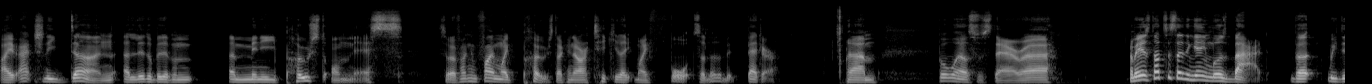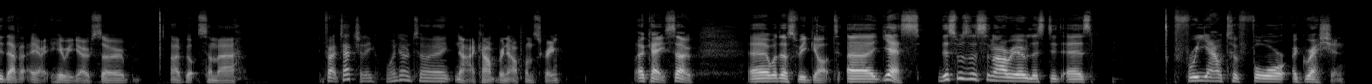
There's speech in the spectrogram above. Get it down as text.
I've actually done a little bit of a a mini post on this. So if I can find my post, I can articulate my thoughts a little bit better. Um, but what else was there? Uh, I mean, it's not to say the game was bad, but we did have. All right, here we go. So I've got some. Uh, in fact, actually, why don't I? No, I can't bring it up on screen. Okay, so uh, what else we got? Uh, yes, this was a scenario listed as three out of four aggression.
